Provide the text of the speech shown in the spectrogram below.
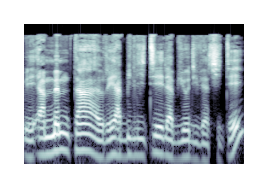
et en même temps réhabiliter la biodiversité.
